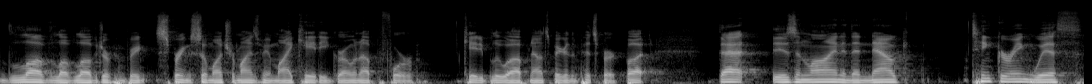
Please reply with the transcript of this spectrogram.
love, love, love Dripping Spring- Springs so much. Reminds me of my Katy growing up before Katy blew up. Now it's bigger than Pittsburgh, but that is in line. And then now tinkering with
